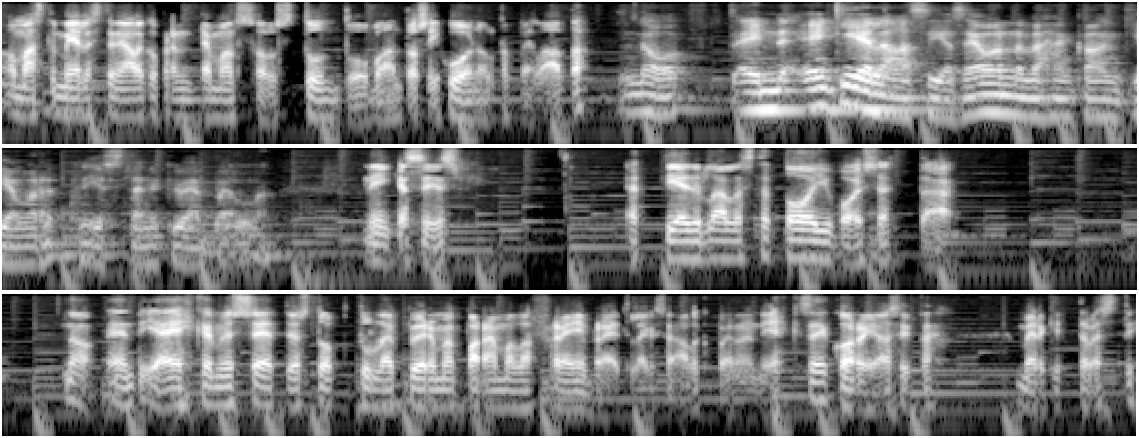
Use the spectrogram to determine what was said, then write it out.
omasta mielestäni alkuperäinen Demon's Souls tuntuu vaan tosi huonolta pelalta. No, en, en kiellä asia, se on vähän kankia, jos sitä nykyään pelaa. Niinkä siis. Että tietyllä lailla sitä toivoisi, että No, en tiedä. Ehkä myös se, että jos top tulee pyörimään paremmalla framerateilla kuin se alkuperäinen, niin ehkä se korjaa sitä merkittävästi.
